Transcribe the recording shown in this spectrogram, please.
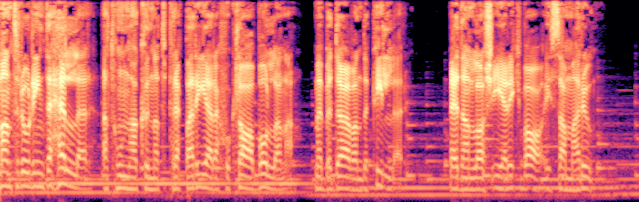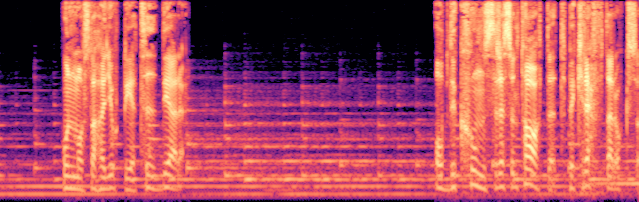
Man tror inte heller att hon har kunnat preparera chokladbollarna med bedövande piller medan Lars-Erik var i samma rum. Hon måste ha gjort det tidigare. Obduktionsresultatet bekräftar också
